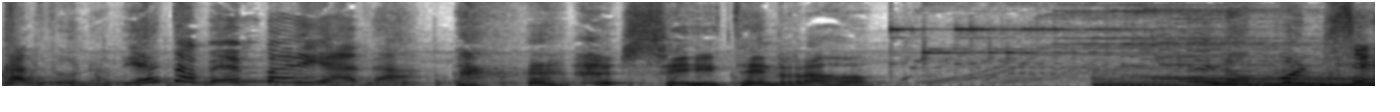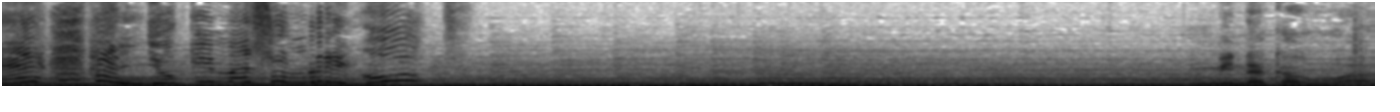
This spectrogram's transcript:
Cal fer una dieta ben variada. sí, tens raó. No pot ser! En Yuki m'ha somrigut! Minakawa,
